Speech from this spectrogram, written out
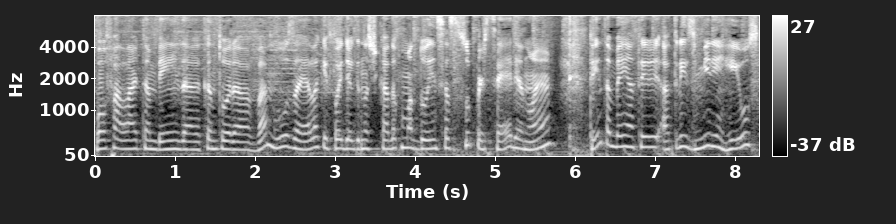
Vou falar também da cantora Vanusa, ela que foi diagnosticada com uma doença super séria, não é? Tem também a atri- a atriz Miriam Hills,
